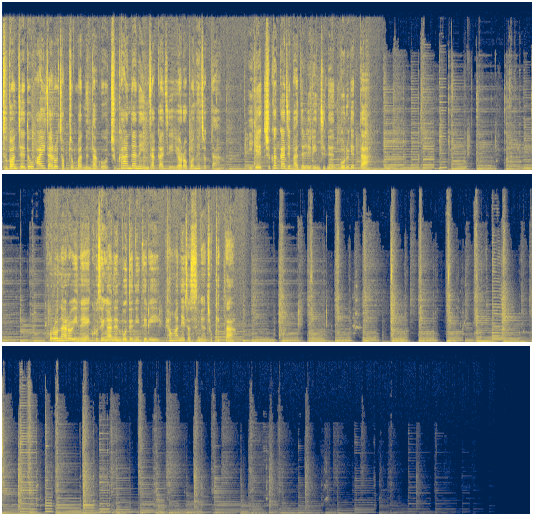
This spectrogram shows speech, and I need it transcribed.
두 번째도 화이자로 접종받는다고 축하한다는 인사까지 여러 번 해줬다. 이게 축하까지 받을 일인지는 모르겠다. 코로나로 인해 고생하는 모든 이들이 평안해졌으면 좋겠다.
